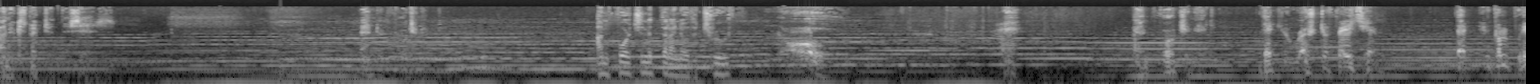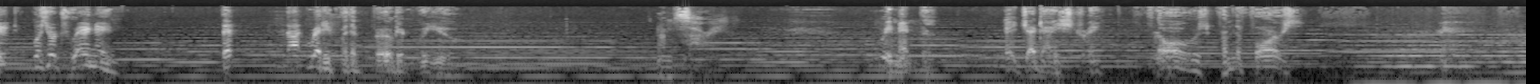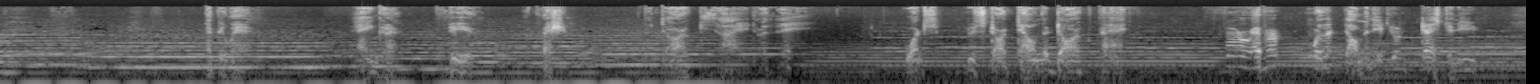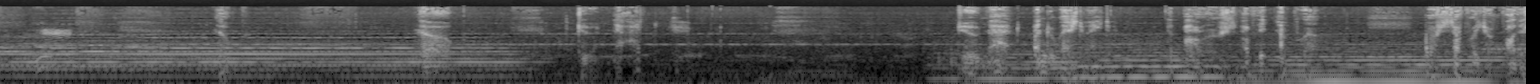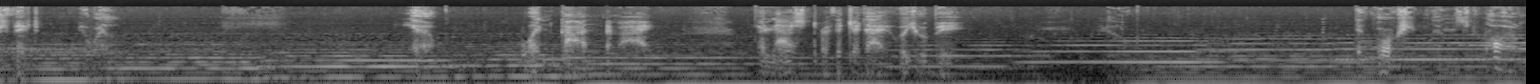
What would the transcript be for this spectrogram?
unexpected this is. And unfortunate. Unfortunate that I know the truth. No. Unfortunate that you rushed to face him. That incomplete was your training. That not ready for the burden were you. I'm sorry. Remember, a Jedi strength flows from the Force. But beware. Anger, fear, oppression. The dark side are they. Once you start down the dark path, forever will it dominate your destiny. Not underestimate the powers of the Emperor. Or suffer your father's fate. You will. Luke, when gone am I? The last of the Jedi will you be? The Force will strong.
